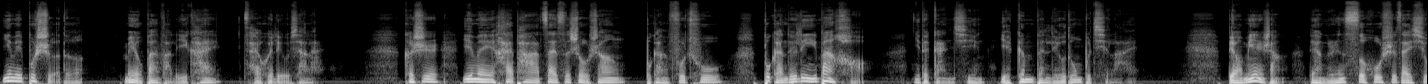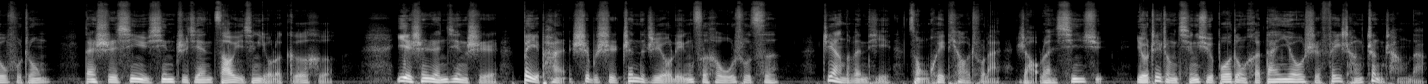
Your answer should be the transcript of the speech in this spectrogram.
因为不舍得，没有办法离开，才会留下来。可是因为害怕再次受伤，不敢付出，不敢对另一半好，你的感情也根本流动不起来。表面上两个人似乎是在修复中。但是心与心之间早已经有了隔阂，夜深人静时，背叛是不是真的只有零次和无数次？这样的问题总会跳出来扰乱心绪，有这种情绪波动和担忧是非常正常的。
